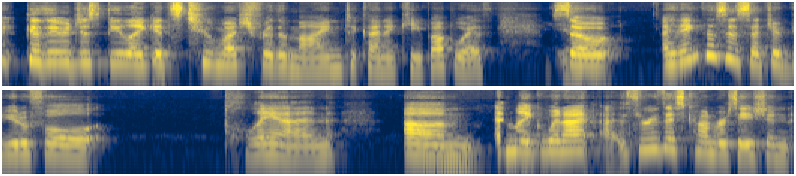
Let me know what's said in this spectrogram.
because um, it would just be like it's too much for the mind to kind of keep up with. Yeah. So I think this is such a beautiful plan. Um, mm. and like when I through this conversation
